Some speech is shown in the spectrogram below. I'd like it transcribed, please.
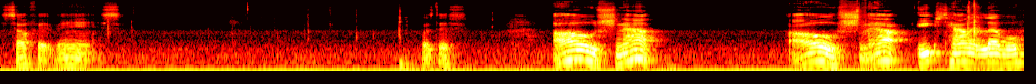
Self advance. What's this? Oh snap. Oh snap! Each talent level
